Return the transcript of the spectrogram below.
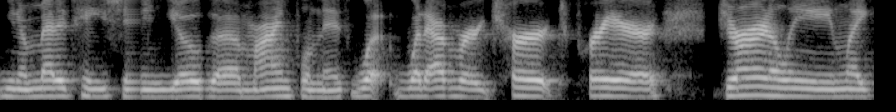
you know, meditation, yoga, mindfulness, what whatever, church, prayer, journaling, like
